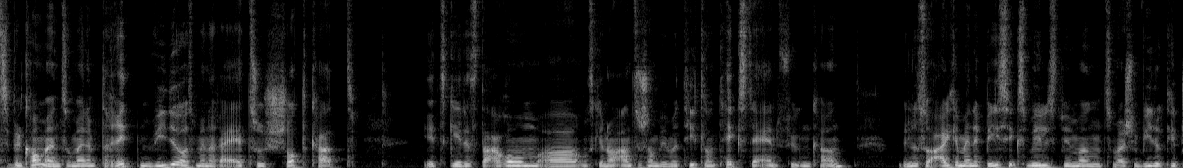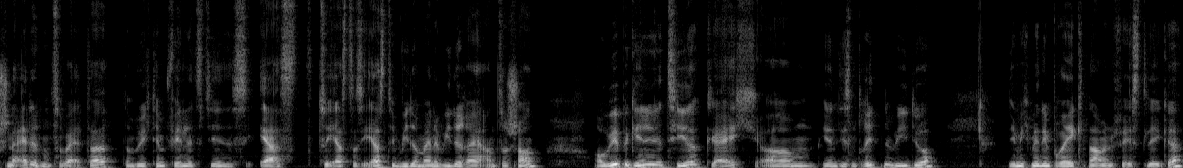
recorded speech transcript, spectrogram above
herzlich willkommen zu meinem dritten Video aus meiner Reihe zu Shotcut. Jetzt geht es darum, äh, uns genau anzuschauen, wie man Titel und Texte einfügen kann. Wenn du so allgemeine Basics willst, wie man zum Beispiel Videoclip schneidet und so weiter, dann würde ich dir empfehlen, jetzt erst, zuerst das erste Video meiner Videoreihe anzuschauen. Aber wir beginnen jetzt hier gleich, ähm, hier in diesem dritten Video, indem ich mir den Projektnamen festlege.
